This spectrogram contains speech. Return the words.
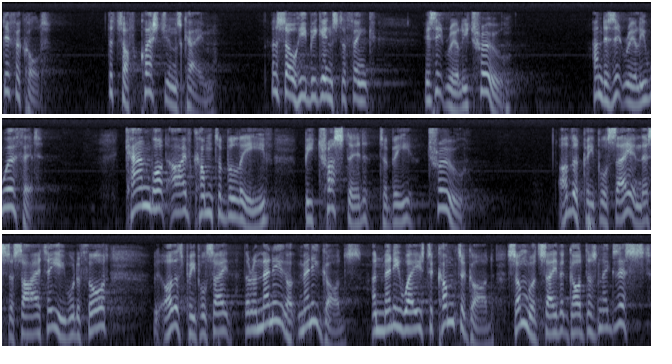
difficult. The tough questions came. And so he begins to think is it really true? And is it really worth it? Can what I've come to believe be trusted to be true? Other people say in this society, he would have thought, other people say there are many, many gods and many ways to come to God. Some would say that God doesn't exist.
